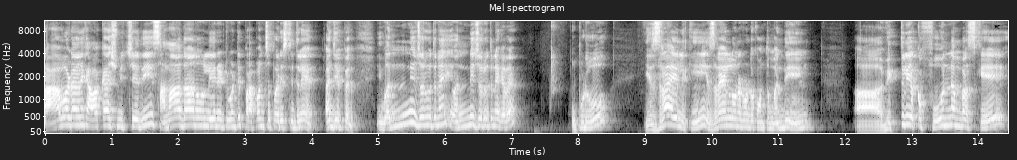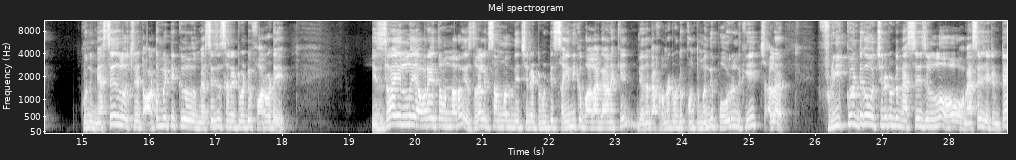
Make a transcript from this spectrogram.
రావడానికి అవకాశం ఇచ్చేది సమాధానం లేనటువంటి ప్రపంచ పరిస్థితులే అని చెప్పాను. ఇవన్నీ జరుగుతున్నాయి ఇవన్నీ జరుగుతున్నాయి కదా. ఇప్పుడు ఇజ్రాయెల్కి ఇజ్రాయెల్లో ఉన్నటువంటి కొంతమంది వ్యక్తుల యొక్క ఫోన్ నెంబర్స్కి కొన్ని మెసేజ్లు వచ్చినట్టు ఆటోమేటిక్ మెసేజెస్ అనేటువంటివి ఫార్వర్డ్ అయ్యాయి ఇజ్రాయెల్లో ఎవరైతే ఉన్నారో ఇజ్రాయెల్కి సంబంధించినటువంటి సైనిక బలగానికి లేదంటే అక్కడ ఉన్నటువంటి కొంతమంది పౌరులకి చాలా ఫ్రీక్వెంట్గా వచ్చినటువంటి మెసేజ్ల్లో ఒక మెసేజ్ ఏంటంటే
